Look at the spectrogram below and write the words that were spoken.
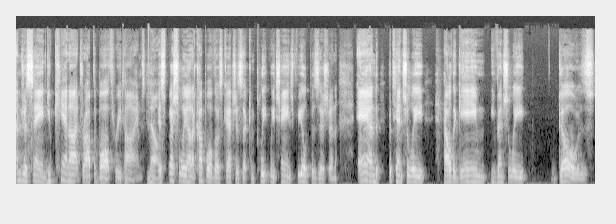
I'm just saying you cannot drop the ball three times. No. Especially on a couple of those catches that completely change field position and potentially how the game eventually goes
